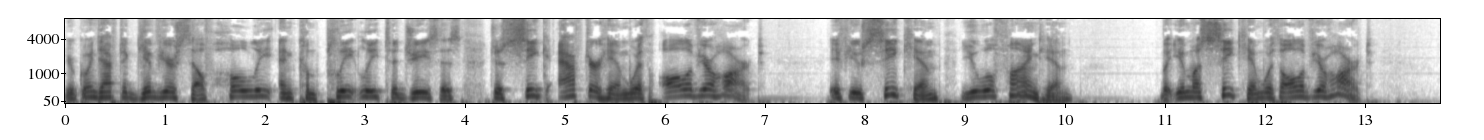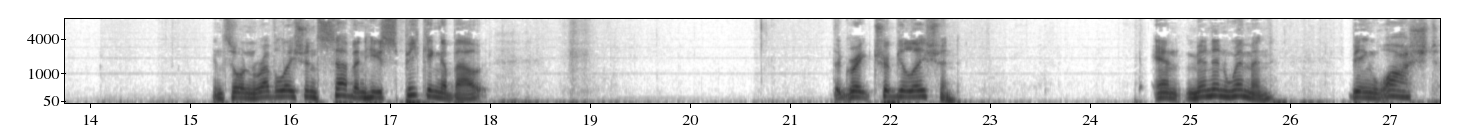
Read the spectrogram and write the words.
You're going to have to give yourself wholly and completely to Jesus to seek after him with all of your heart. If you seek him, you will find him. But you must seek him with all of your heart. And so in Revelation 7, he's speaking about the Great Tribulation and men and women being washed,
